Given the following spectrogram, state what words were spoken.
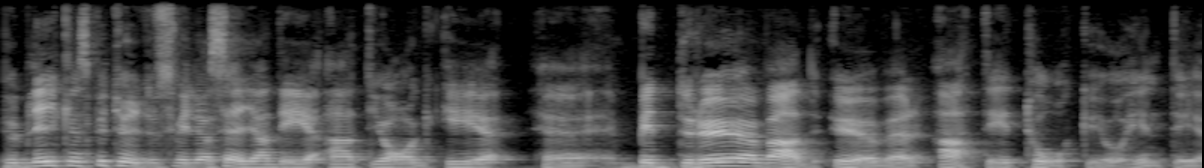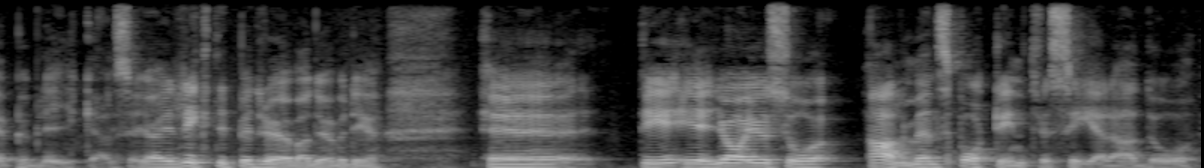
Publikens betydelse vill jag säga det att jag är eh, bedrövad över att det är Tokyo och inte är publik. Alltså, jag är riktigt bedrövad över det. Eh, det är, jag är ju så allmänt sportintresserad och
